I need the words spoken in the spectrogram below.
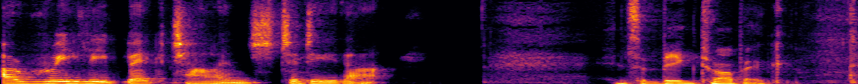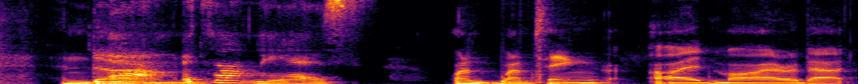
a really big challenge to do that. It's a big topic. And yeah um, it certainly is. one one thing i admire about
